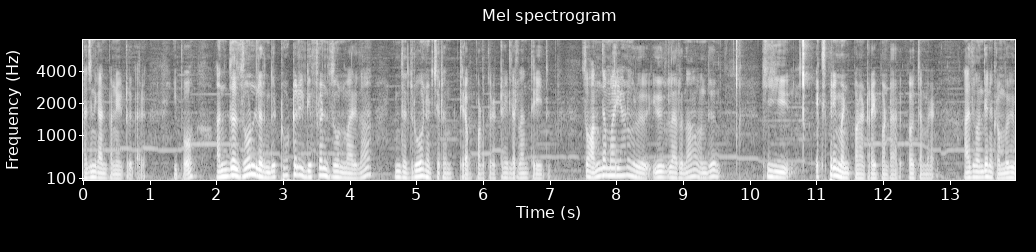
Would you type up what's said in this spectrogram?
ரஜினிகாந்த் பண்ணிகிட்டு இருக்காரு. இப்போது அந்த ஜோன்லேருந்து டோட்டலி டிஃப்ரெண்ட் ஜோன் மாதிரி தான் இந்த துருவ நட்சத்திரம் திறம் படத்தோட ட்ரெய்லர்லாம் தெரியுது. ஸோ அந்த மாதிரியான ஒரு இதில் தான் வந்து ஹீ எக்ஸ்பெரிமெண்ட் பண்ண ட்ரை பண்ணுறாரு கௌதம் அது வந்து எனக்கு ரொம்பவே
